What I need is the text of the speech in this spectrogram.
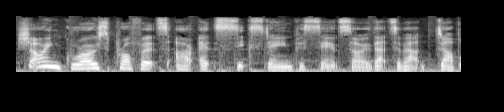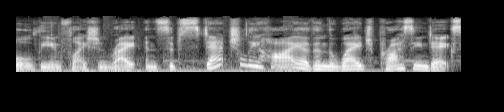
showing gross profits are at 16%. So that's about double the inflation rate and substantially higher than the wage price index.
